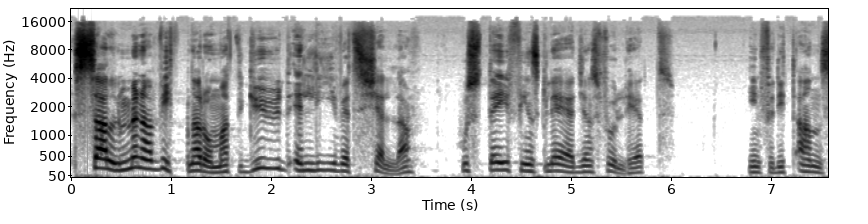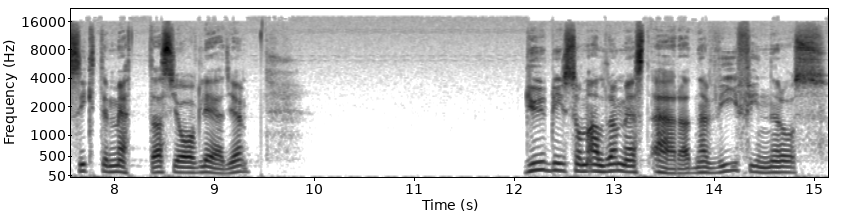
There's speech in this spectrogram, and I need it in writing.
Salmerna vittnar om att Gud är livets källa. Hos dig finns glädjens fullhet. Inför ditt ansikte mättas jag av glädje. Gud blir som allra mest ärad när vi finner oss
